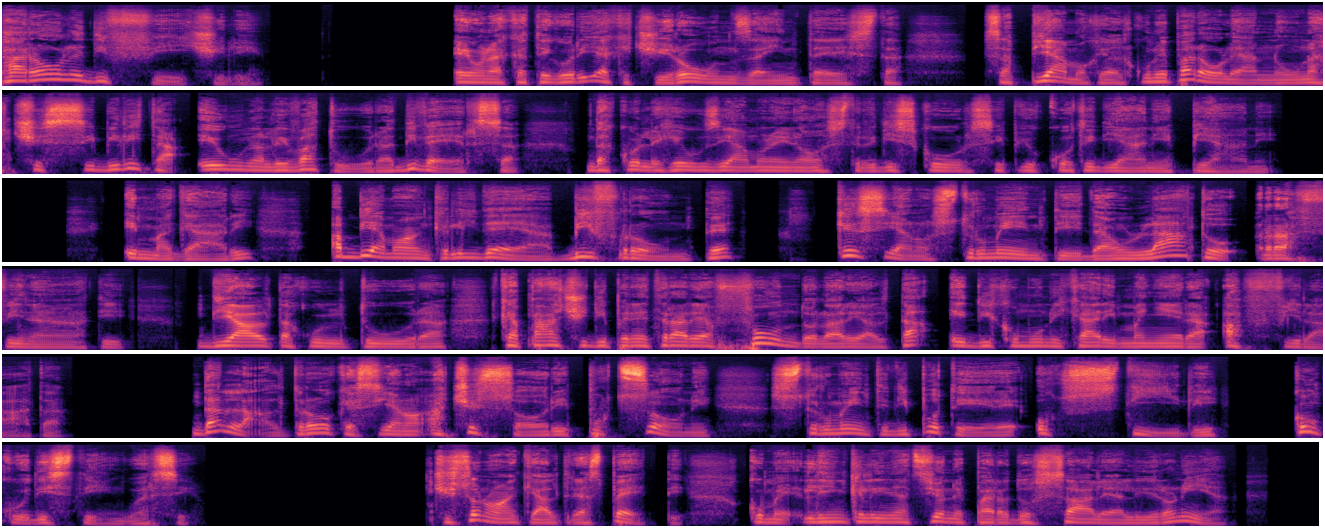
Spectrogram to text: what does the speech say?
Parole difficili. È una categoria che ci ronza in testa. Sappiamo che alcune parole hanno un'accessibilità e una levatura diversa da quelle che usiamo nei nostri discorsi più quotidiani e piani. E magari abbiamo anche l'idea bifronte che siano strumenti da un lato raffinati, di alta cultura, capaci di penetrare a fondo la realtà e di comunicare in maniera affilata dall'altro che siano accessori puzzoni, strumenti di potere ostili con cui distinguersi. Ci sono anche altri aspetti, come l'inclinazione paradossale all'ironia,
